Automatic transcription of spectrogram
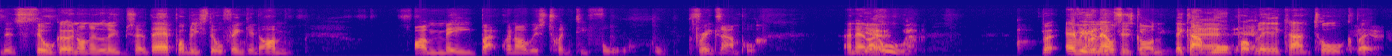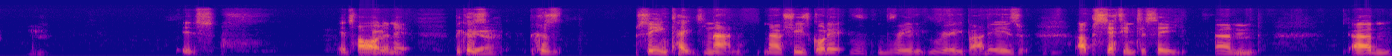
that's still going on in a loop. So they're probably still thinking I'm I'm me back when I was 24, for example. And they're like, oh, but everything mean, else is gone. They can't yeah, walk yeah. properly. They can't talk. But it's it's hard, isn't it? Because yeah. because seeing Kate's nan now she's got it really really bad. It is upsetting to see, and um,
